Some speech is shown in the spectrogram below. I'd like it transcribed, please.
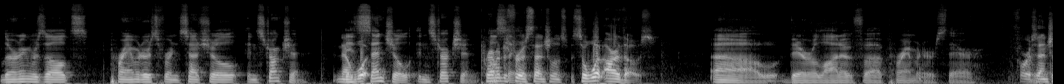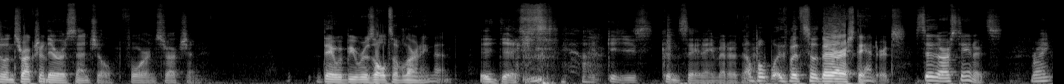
Learning results, parameters for essential instruction. Now, what- essential instruction. Parameters for essential. So, what are those Uh, there are a lot of uh, parameters there. for essential instruction? They're essential for instruction. They would be results of learning then. You couldn't say it any better than that. But, but so there are standards. So there are standards, right?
